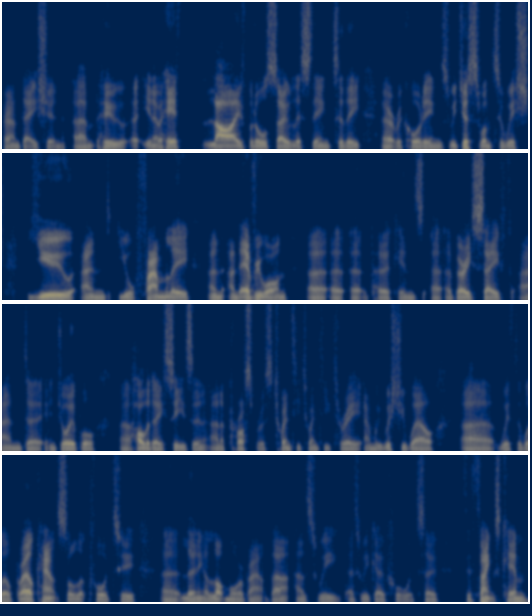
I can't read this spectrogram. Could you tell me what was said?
Foundation, um, who uh, you know here live, but also listening to the uh, recordings, we just want to wish you and your family and and everyone uh, at, Perkins a very safe and uh, enjoyable uh, holiday season and a prosperous 2023. And we wish you well uh, with the World Braille Council. Look forward to uh, learning a lot more about that as we as we go forward. So, so thanks, Kim.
